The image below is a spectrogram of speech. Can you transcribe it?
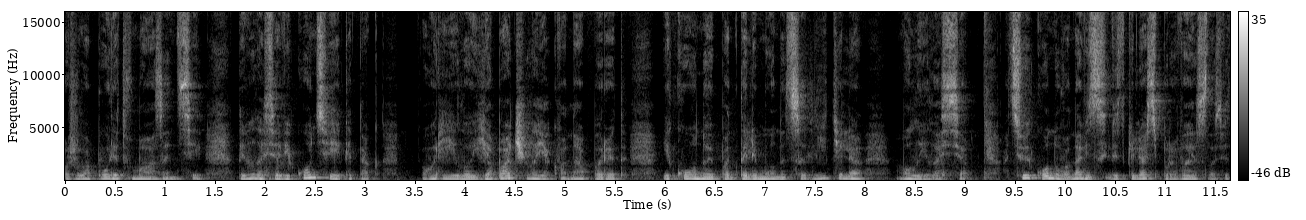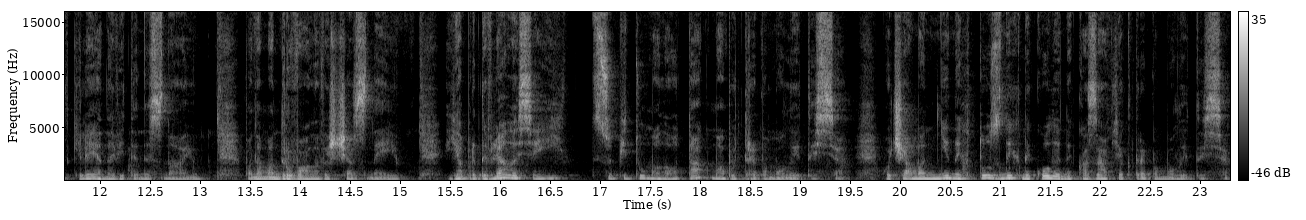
жила поряд в Мазанці, дивилася віконці, яке так горіло. І я бачила, як вона перед іконою Пантелеймона Целітеля молилася. А цю ікону вона від, відкілясь привезла, звідкіля я навіть і не знаю. Вона мандрувала весь час з нею. І я придивлялася собі думала, отак, мабуть, треба молитися. Хоча мені ніхто з них ніколи не казав, як треба молитися.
